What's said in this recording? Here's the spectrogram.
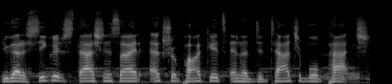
You got a secret stash inside, extra pockets, and a detachable patch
